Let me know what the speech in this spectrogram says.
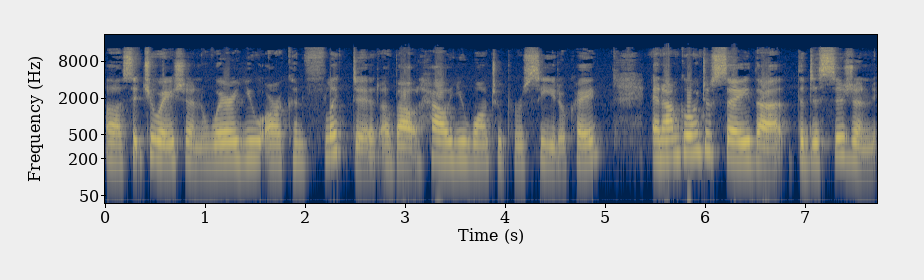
uh, situation where you are conflicted about how you want to proceed, okay? And I'm going to say that the decision,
